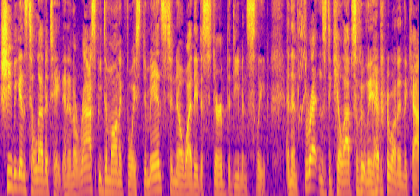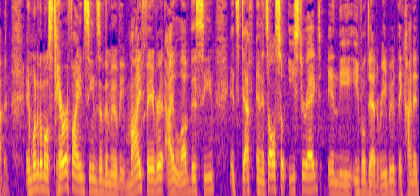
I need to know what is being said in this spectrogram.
She begins to levitate and, in a raspy demonic voice, demands to know why they disturbed the demon's sleep, and then threatens to kill absolutely everyone in the cabin. In one of the most terrifying scenes of the movie, my favorite. I love this scene. It's def and it's also Easter egged in the Evil Dead reboot. They kind of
